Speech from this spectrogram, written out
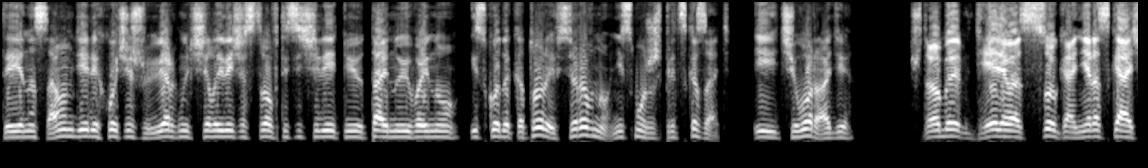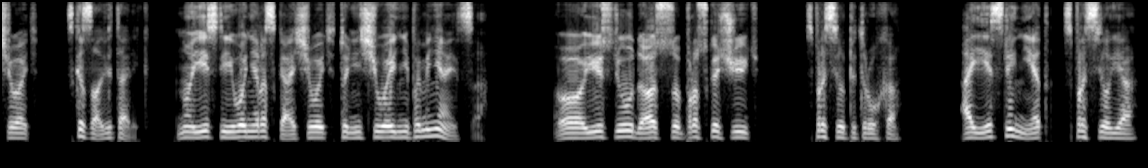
Ты на самом деле хочешь ввергнуть человечество в тысячелетнюю тайную войну, исхода которой все равно не сможешь предсказать. И чего ради? «Чтобы дерево, сука, не раскачивать», — сказал Виталик. «Но если его не раскачивать, то ничего и не поменяется». «А если удастся проскочить?» спросил Петруха. «А если нет?» – спросил я.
